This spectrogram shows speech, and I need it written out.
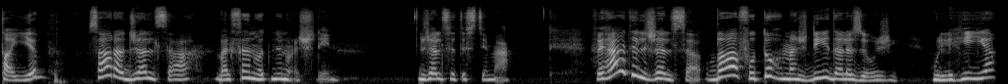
طيب صارت جلسة 2022 جلسة استماع. في هذه الجلسة ضافوا تهمة جديدة لزوجي واللي هي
